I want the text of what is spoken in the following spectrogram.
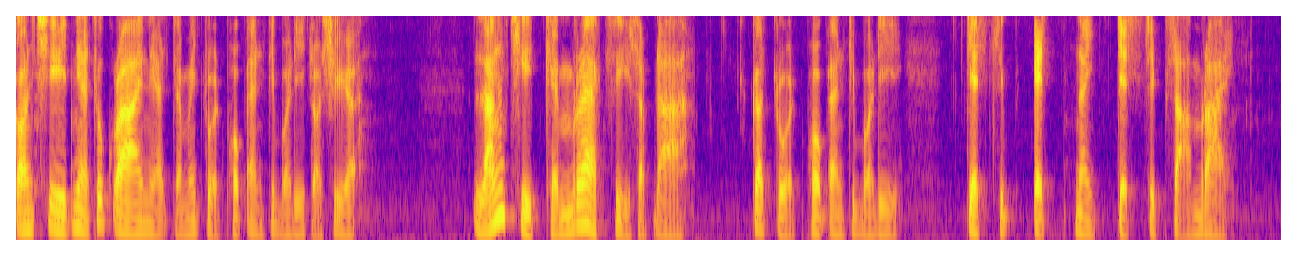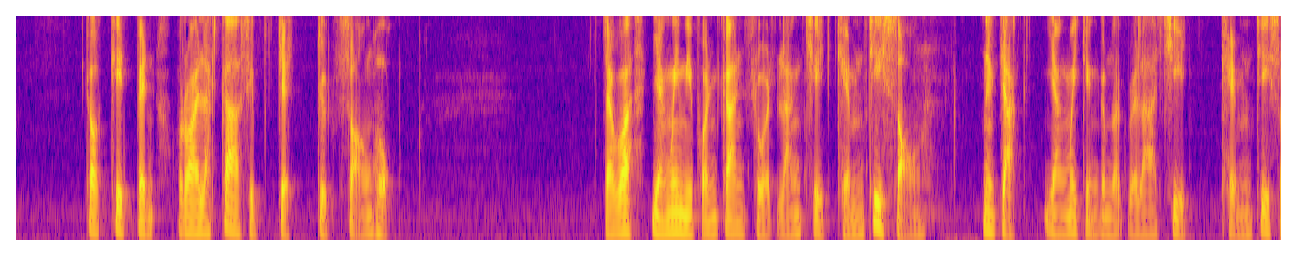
ก่อนฉีดเนี่ยทุกรายเนี่ยจะไม่ตรวจพบแอนติบอดีต่อเชื้อ หลังฉีดเข็มแรก 4 สัปดาห์ ก็ตรวจพบแอนติบอดี71 ใน 73 ราย ก็คิดเป็นร้อยละ 97.26 แต่ว่ายังไม่มีผลการตรวจหลังฉีดเข็มที่ 2 เนื่องจากยังไม่ถึงกำหนดเวลาฉีดเข็มที่ 2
